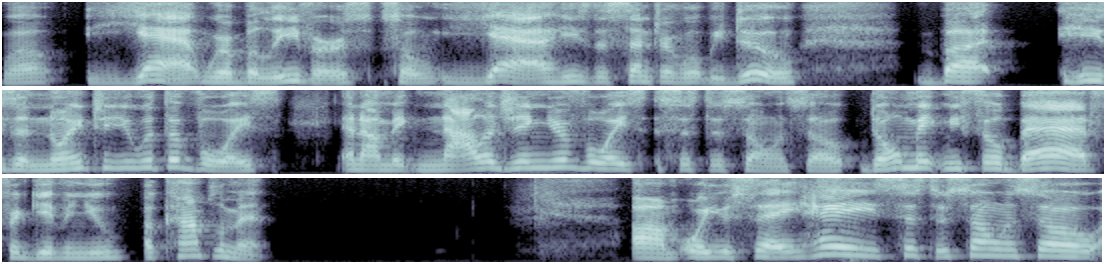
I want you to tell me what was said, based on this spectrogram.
well, yeah, we're believers. So, yeah, he's the center of what we do, but he's anointed you with a voice. And I'm acknowledging your voice, sister so and so. Don't make me feel bad for giving you a compliment. Um, or you say, Hey, sister so and so,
